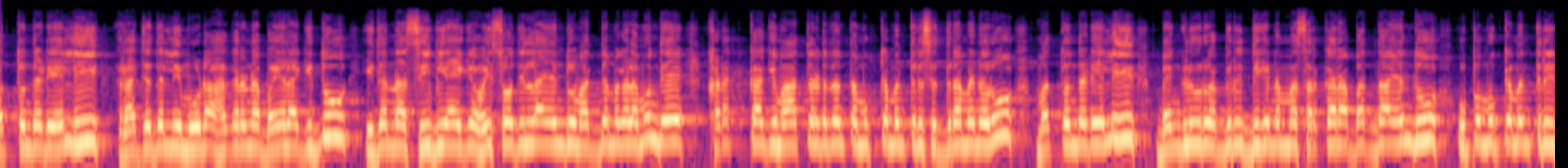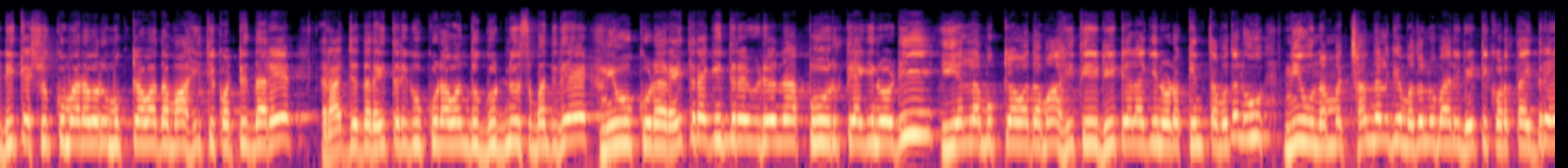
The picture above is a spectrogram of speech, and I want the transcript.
ಮತ್ತೊಂದೆಡೆಯಲ್ಲಿ ರಾಜ್ಯದಲ್ಲಿ ಮೂಡ ಹಗರಣ ಬಯಲಾಗಿದ್ದು, ಇದನ್ನು ಸಿಬಿಐಗೆ ವಹಿಸೋದಿಲ್ಲ ಎಂದು ಮಾಧ್ಯಮಗಳ ಮುಂದೆ ಖಡಕ್ಕಾಗಿ ಮಾತನಾಡಿದಂಥ ಮುಖ್ಯಮಂತ್ರಿ ಸಿದ್ದರಾಮಯ್ಯನವರು, ಮತ್ತೊಂದೆಡೆಯಲ್ಲಿ ಬೆಂಗಳೂರು ಅಭಿವೃದ್ಧಿಗೆ ನಮ್ಮ ಸರ್ಕಾರ ಬದ್ಧ ಎಂದು ಉಪಮುಖ್ಯಮಂತ್ರಿ ಡಿ ಕೆ ಶಿವಕುಮಾರ್ ಅವರು ಮುಖ್ಯವಾದ ಮಾಹಿತಿ ಕೊಟ್ಟಿದ್ದಾರೆ. ರಾಜ್ಯದ ರೈತರಿಗೂ ಕೂಡ ಒಂದು ಗುಡ್ ನ್ಯೂಸ್ ಬಂದಿದೆ. ನೀವು ಕೂಡ ರೈತರಾಗಿದ್ದರೆ ವಿಡಿಯೋನ ಪೂರ್ತಿಯಾಗಿ ನೋಡಿ. ಈ ಎಲ್ಲ ಮುಖ್ಯವಾದ ಮಾಹಿತಿ ಡೀಟೇಲ್ ಆಗಿ ನೋಡೋಕ್ಕಿಂತ ಮೊದಲು ನೀವು ನಮ್ಮ ಚಾನಲ್ಗೆ ಮೊದಲು ಬಾರಿ ಭೇಟಿ ಕೊಡ್ತಾ ಇದ್ರೆ,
